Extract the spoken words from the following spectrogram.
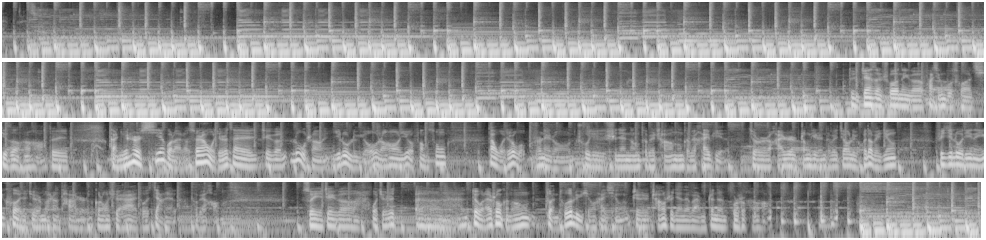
Jason 说：“那个发型不错，气色很好，对，感觉是歇过来了。虽然我觉得在这个路上一路旅游，然后也有放松，但我觉得我不是那种出去时间能特别长、能特别 happy 的，就是还是整体人特别焦虑。回到北京，飞机落地那一刻就觉得马上踏实了，各种血压也都降下来了，特别好。所以这个我觉得，呃，对我来说可能短途的旅行还行，这是长时间在外面真的不是很好。”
